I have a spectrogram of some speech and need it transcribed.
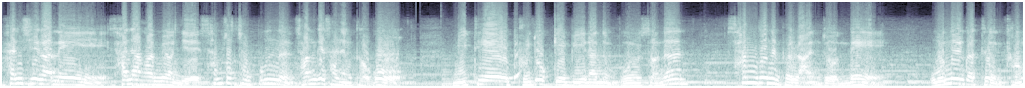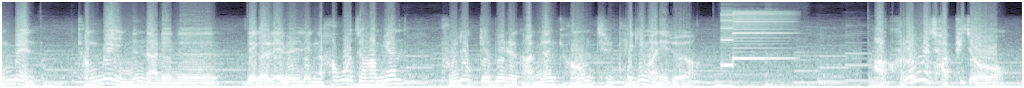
한 시간에 사냥하면 이제 3, 4천 뽑는 상제 사냥터고 밑에 불독개비라는 몬스터는 상제는 별로 안 좋은데 오늘 같은 경벤 경벤 있는 날에는 내가 레벨링을 하고자 하면 불독개비를 가면 경험치를 되게 많이 줘요. 아 그러면 잡히죠.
